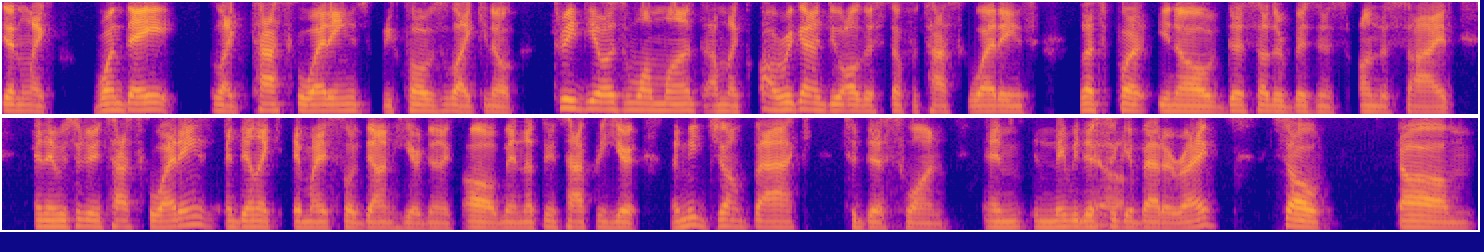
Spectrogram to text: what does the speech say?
then like one day like Tasca Weddings we closed like you know three deals in one month i'm like oh we're gonna do all this stuff with Tasca Weddings let's put you know this other business on the side. And then we start doing Tasca Weddings and then like it might slow down here. Then like oh man nothing's happening here. Let me jump back to this one and, and maybe this will get better right? So um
